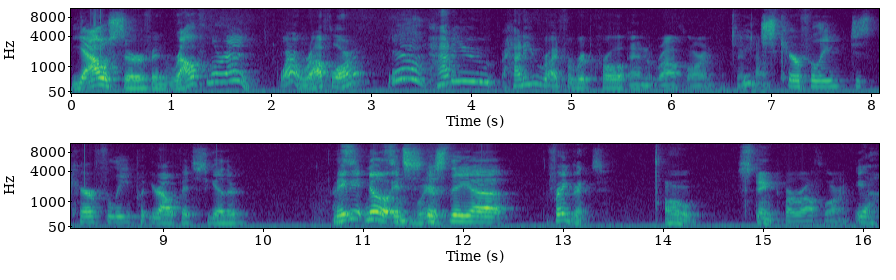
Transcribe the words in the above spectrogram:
Yao Surf, and Ralph Lauren. Wow, Ralph Lauren. Yeah. How do you how do you ride for Rip Curl and Ralph Lauren You time? just carefully, just carefully put your outfits together. Maybe no, it's weird. it's the uh, fragrance. Oh, Stink by Ralph Lauren. Yeah,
